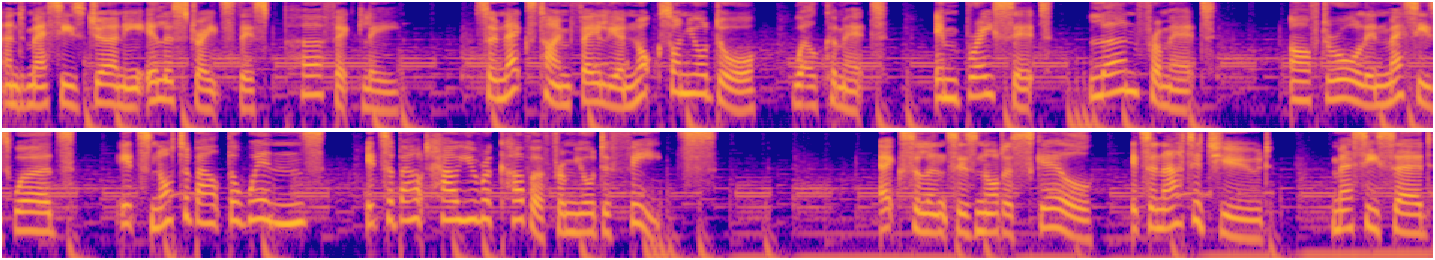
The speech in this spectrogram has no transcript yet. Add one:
And Messi's journey illustrates this perfectly. So next time failure knocks on your door, welcome it. Embrace it, learn from it. After all, in Messi's words, it's not about the wins, it's about how you recover from your defeats. Excellence is not a skill, it's an attitude. Messi said,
